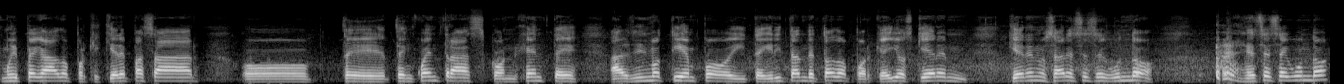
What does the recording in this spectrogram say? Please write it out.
muy pegado porque quiere pasar o te, encuentras con gente al mismo tiempo y te gritan de todo porque ellos quieren, quieren usar ese segundo, ese segundo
